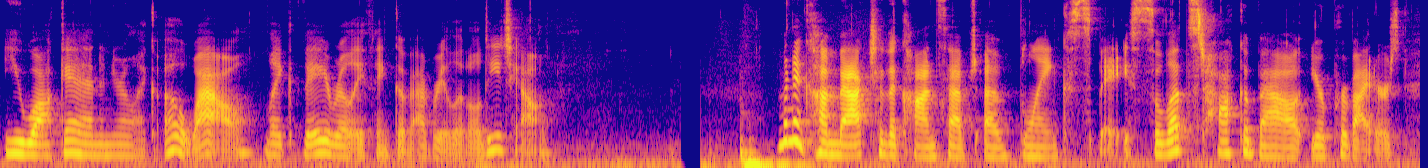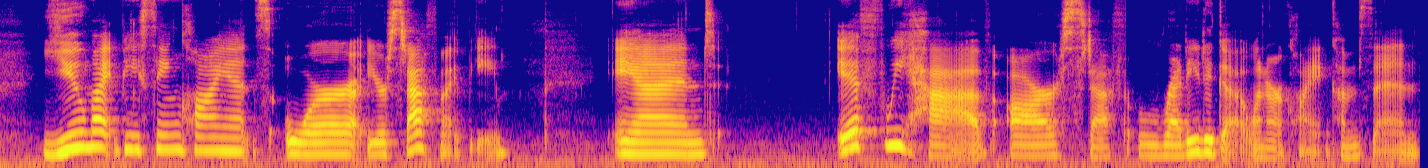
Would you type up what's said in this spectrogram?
you walk in and you're like, oh, wow, like they really think of every little detail. I'm going to come back to the concept of blank space. So let's talk about your providers. You might be seeing clients, or your staff might be. And if we have our stuff ready to go when our client comes in,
